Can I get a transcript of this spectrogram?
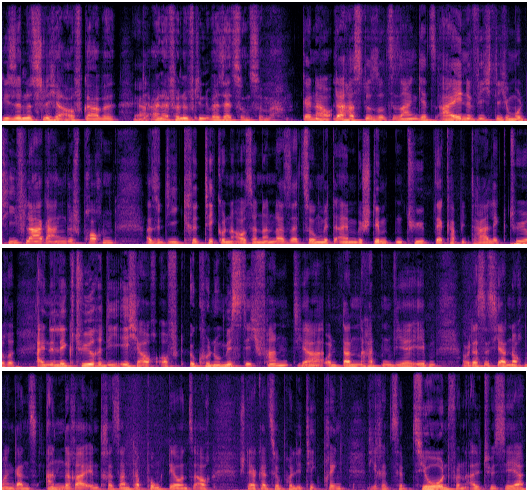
diese nützliche Aufgabe ja. einer vernünftigen Übersetzung zu machen. Genau, da hast du sozusagen jetzt eine wichtige Motivlage angesprochen, also die Kritik und Auseinandersetzung mit einem bestimmten Typ der Kapitallektüre. Eine Lektüre, die ich auch oft ökonomistisch fand, ja. Mhm. Und dann hatten wir eben, aber das ist ja nochmal ein ganz anderer interessanter Punkt, der uns auch stärker zur Politik bringt, die Rezeption von Althusser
